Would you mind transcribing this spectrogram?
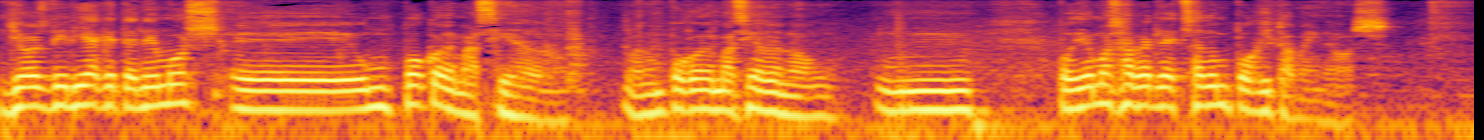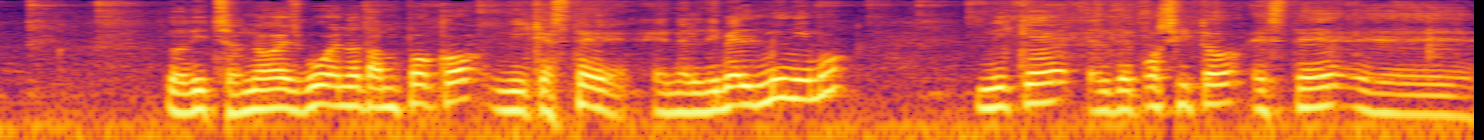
yo os diría que tenemos eh, un poco demasiado. Bueno, un poco demasiado no. podríamos haberle echado un poquito menos. Lo dicho, no es bueno tampoco ni que esté en el nivel mínimo, ni que el depósito esté eh,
